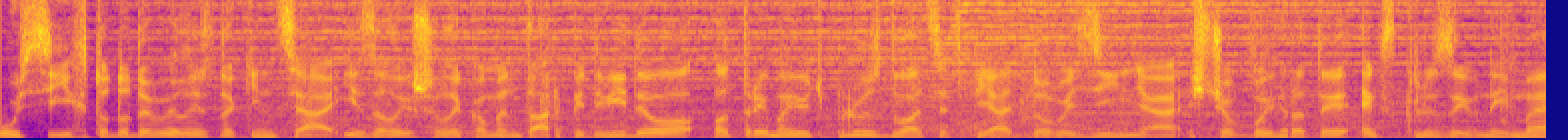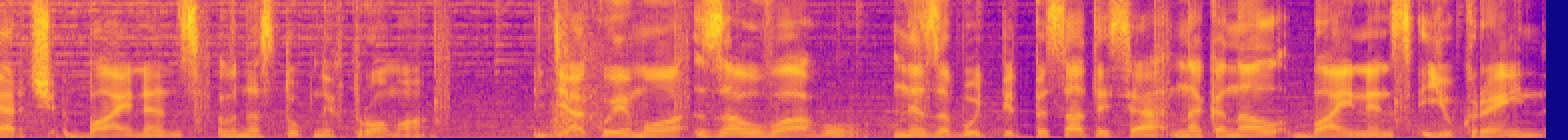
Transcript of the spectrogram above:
Усі, хто додивились до кінця і залишили коментар під відео, отримають плюс 25 до везіння, щоб виграти ексклюзивний мерч Binance в наступних промо. Дякуємо за увагу! Не забудь підписатися на канал Binance Ukraine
